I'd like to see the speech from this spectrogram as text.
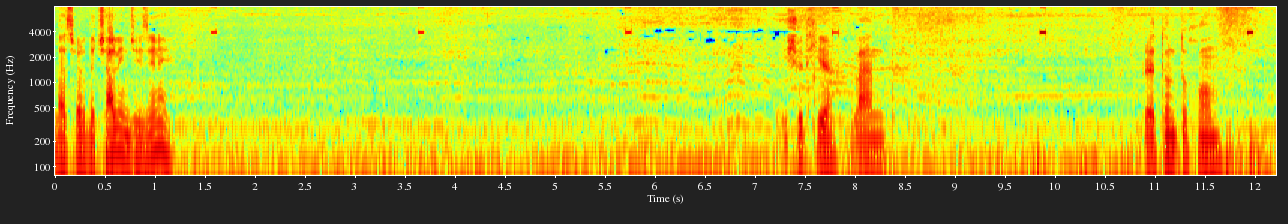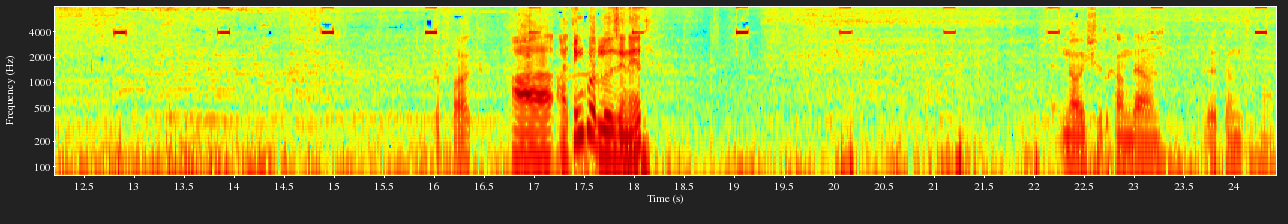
That's where the challenge is, isn't it? You should hear land. Return to home. Fuck? Uh, I think we're losing it. No, it should come down. Return to home.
